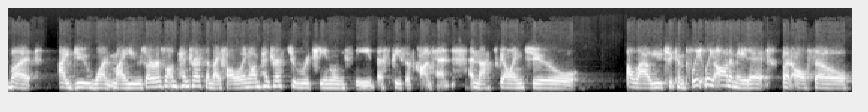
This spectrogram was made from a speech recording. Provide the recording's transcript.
but I do want my users on Pinterest and my following on Pinterest to routinely see this piece of content. And that's going to allow you to completely automate it, but also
